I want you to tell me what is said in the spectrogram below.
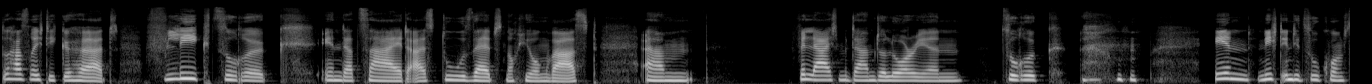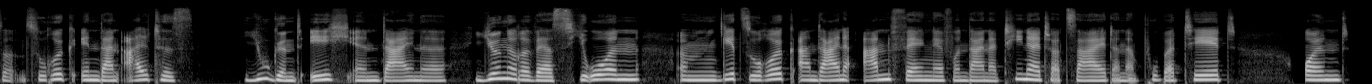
du hast richtig gehört. Flieg zurück in der Zeit, als du selbst noch jung warst. Ähm, vielleicht mit deinem DeLorean zurück in, nicht in die Zukunft, sondern zurück in dein altes Jugend-Ich, in deine jüngere Version, ähm, geh zurück an deine Anfänge von deiner Teenagerzeit, deiner Pubertät und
